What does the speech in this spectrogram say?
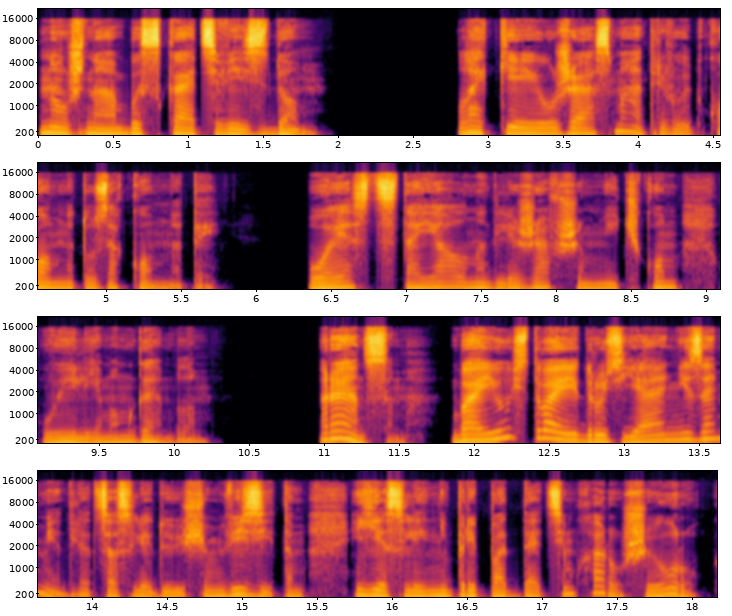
«Нужно обыскать весь дом». Лакеи уже осматривают комнату за комнатой. Уэст стоял над лежавшим ничком Уильямом Гэмблом. «Рэнсом, боюсь, твои друзья не замедлят со следующим визитом, если не преподать им хороший урок.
